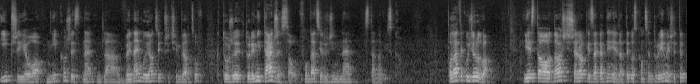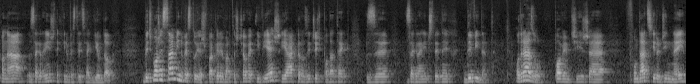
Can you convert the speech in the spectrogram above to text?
i przyjęło niekorzystne dla wynajmujących przedsiębiorców, którzy, którymi także są fundacje rodzinne, stanowisko. Podatek u źródła. Jest to dość szerokie zagadnienie, dlatego skoncentrujemy się tylko na zagranicznych inwestycjach giełdowych. Być może sam inwestujesz w papiery wartościowe i wiesz, jak rozliczyć podatek z zagranicznych dywidend. Od razu powiem Ci, że w fundacji rodzinnej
